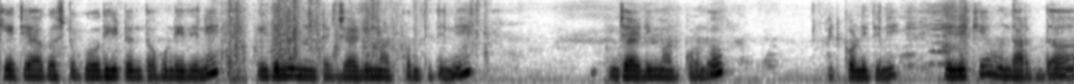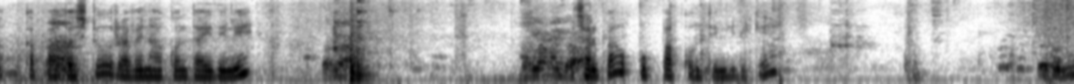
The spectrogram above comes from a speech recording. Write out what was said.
ಕೆ ಜಿ ಆಗೋಷ್ಟು ಗೋಧಿ ಹಿಟ್ಟನ್ನು ತೊಗೊಂಡಿದ್ದೀನಿ. ಇದನ್ನು ನೀಟಾಗಿ ಜರ್ಡಿ ಮಾಡ್ಕೊತಿದ್ದೀನಿ. ಜರ್ಡಿ ಮಾಡಿಕೊಂಡು ಇಟ್ಕೊಂಡಿದ್ದೀನಿ. ಇದಕ್ಕೆ ಒಂದು ಅರ್ಧ ಕಪ್ ಆಗೋಷ್ಟು ರವೆನ ಹಾಕ್ಕೊತಾ ಇದ್ದೀನಿ. ಸ್ವಲ್ಪ ಉಪ್ಪು ಹಾಕ್ಕೊತೀನಿ ಇದಕ್ಕೆ. ಇದನ್ನು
